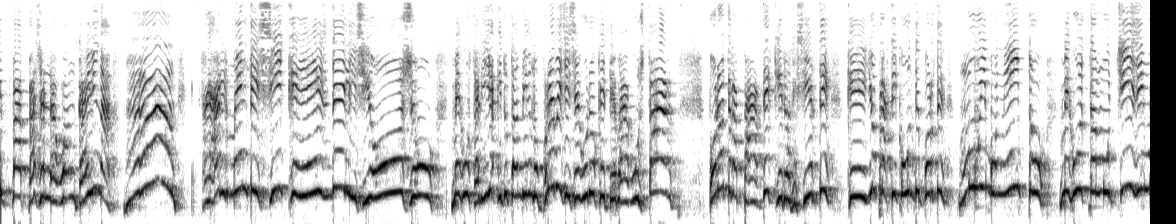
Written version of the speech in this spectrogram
de papas a la huancaína. Mmm, realmente sí que es delicioso. Me gustaría que tú también lo pruebes y seguro que te va a gustar. Por otra parte, quiero decirte que yo practico un deporte muy bonito. Me gusta muchísimo,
